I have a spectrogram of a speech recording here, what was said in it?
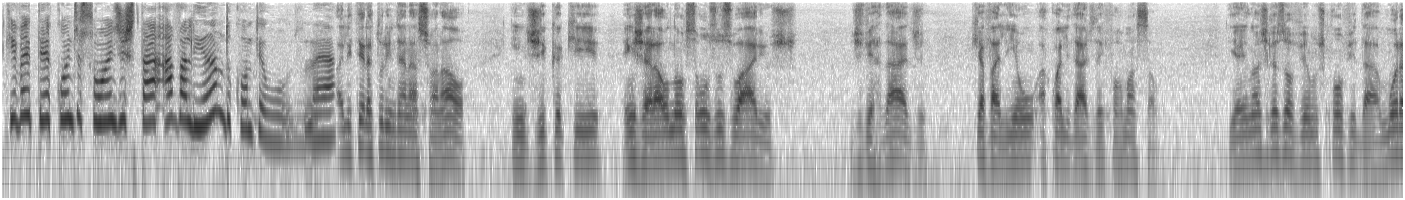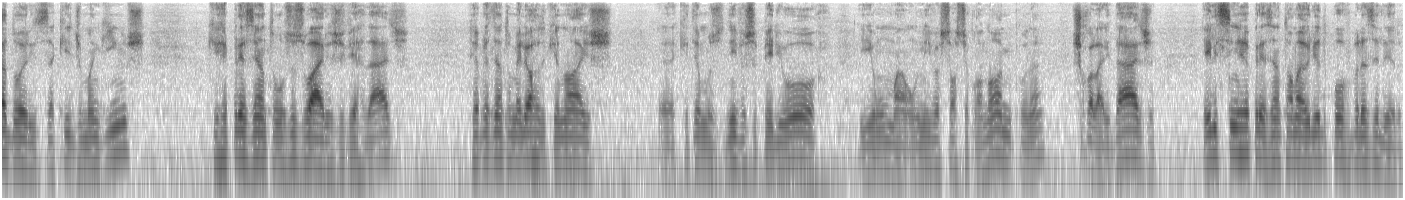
que vai ter condições de estar avaliando o conteúdo, né? A literatura internacional indica que, em geral, não são os usuários de verdade que avaliam a qualidade da informação. E aí nós resolvemos convidar moradores aqui de Manguinhos, que representam os usuários de verdade, representam melhor do que nós, eh, que temos nível superior e uma, um nível socioeconômico, né? escolaridade, eles sim representam a maioria do povo brasileiro.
